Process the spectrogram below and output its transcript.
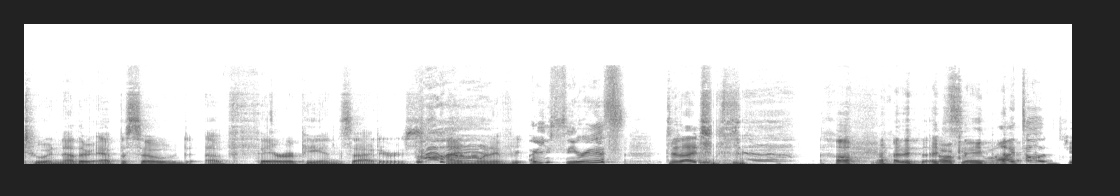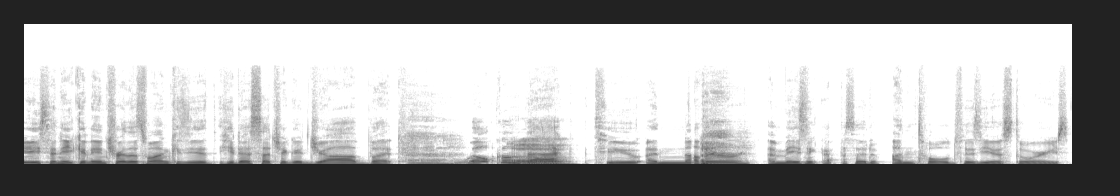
to another episode of Therapy Insiders. I'm one of you. Are you serious? Did I just? Oh, why did I okay, well, I told Jason he can intro this one because he, he does such a good job. But welcome Oh. back to another amazing episode of Untold Physio Stories.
